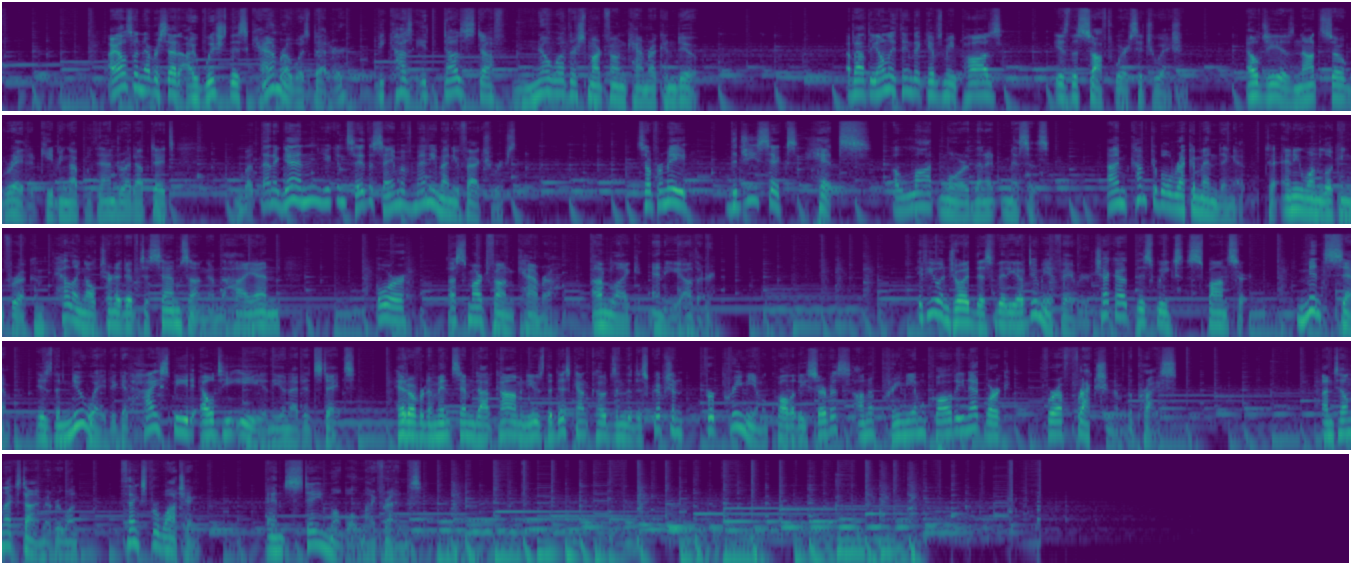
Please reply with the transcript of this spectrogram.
I also never said I wish this camera was better, because it does stuff no other smartphone camera can do. About the only thing that gives me pause is the software situation. LG is not so great at keeping up with Android updates, but then again, you can say the same of many manufacturers. So for me, the G6 hits a lot more than it misses. I'm comfortable recommending it to anyone looking for a compelling alternative to Samsung on the high end, or a smartphone camera unlike any other. If you enjoyed this video, do me a favor, check out this week's sponsor. MintSim is the new way to get high-speed LTE in the United States. Head over to mintsim.com and use the discount codes in the description for premium quality service on a premium quality network for a fraction of the price. Until next time, everyone, thanks for watching, and stay mobile, my friends.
